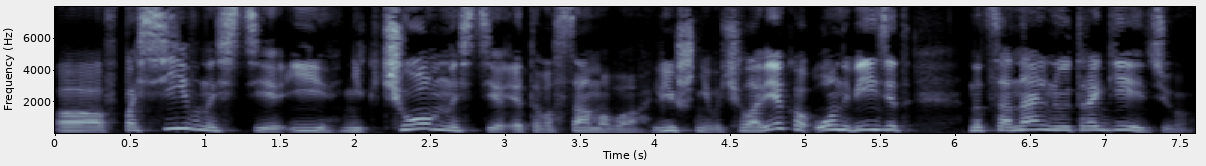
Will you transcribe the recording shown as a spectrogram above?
Э, в пассивности и никчемности этого самого лишнего человека он видит национальную трагедию,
